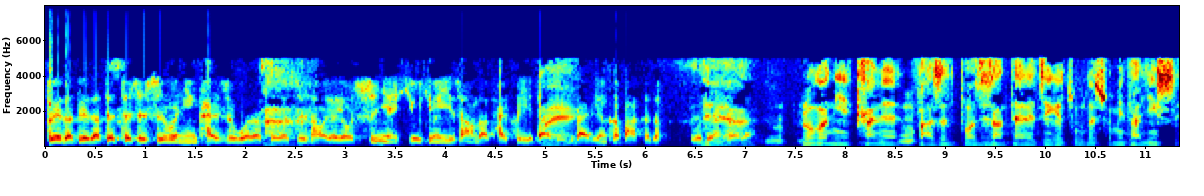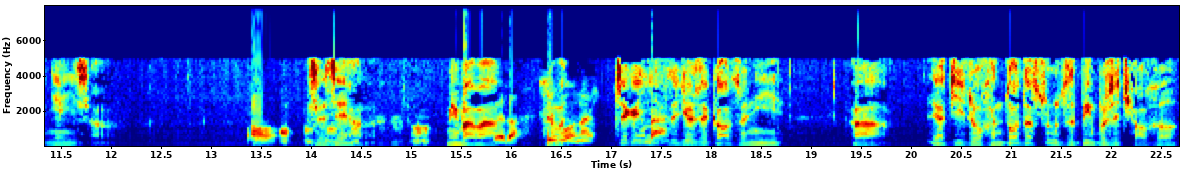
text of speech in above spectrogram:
对的，对的，这这是师傅您开示过的，说至少要有十年修行以上的才可以带对。着一百零克八克的佛对端着的，嗯。如果你看着嗯。法师脖子上戴的这个珠子，说明他已经十年以上了，哦哦，嗯是这样的，嗯，明白吗？对的，师傅那这个意思就是告诉你啊，要记住很多的数字并不是巧合，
